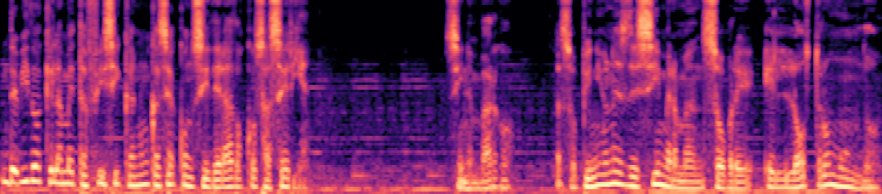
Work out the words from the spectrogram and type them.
debido a que la metafísica nunca se ha considerado cosa seria. Sin embargo, las opiniones de Zimmerman sobre el otro mundo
